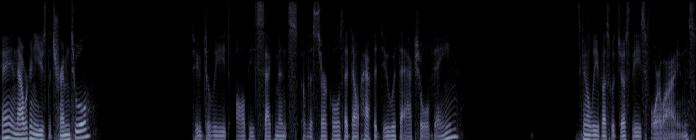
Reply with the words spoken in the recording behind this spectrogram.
Okay, and now we're going to use the trim tool to delete all these segments of the circles that don't have to do with the actual vane. It's going to leave us with just these four lines.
